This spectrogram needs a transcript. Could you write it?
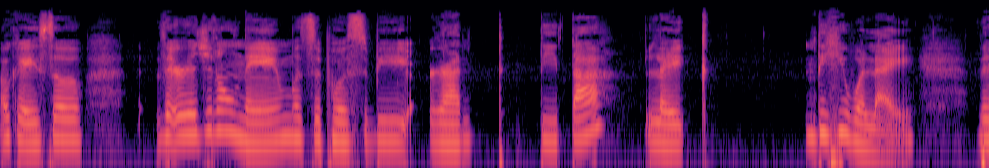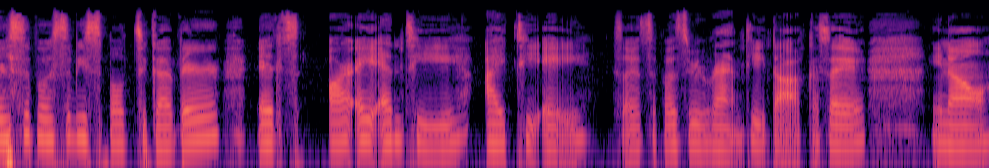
Okay, so the original name was supposed to be Rantita, like hindi hiwalay. They're supposed to be spelled together. It's R A N T I T A. So it's supposed to be Rantita kasi you know,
